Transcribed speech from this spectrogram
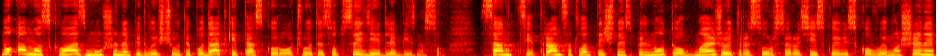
Ну а Москва змушена підвищувати податки та скорочувати субсидії для бізнесу. Санкції трансатлантичної спільноти обмежують ресурси російської військової машини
